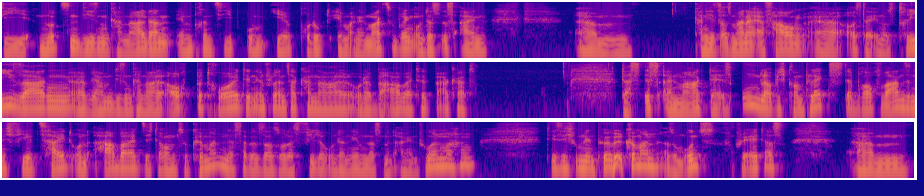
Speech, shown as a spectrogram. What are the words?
die nutzen diesen Kanal dann im Prinzip, um ihr Produkt eben an den Markt zu bringen. Und das ist ein, ähm, kann ich jetzt aus meiner Erfahrung äh, aus der Industrie sagen, äh, wir haben diesen Kanal auch betreut, den Influencer-Kanal oder bearbeitet, beackert. Das ist ein Markt, der ist unglaublich komplex, der braucht wahnsinnig viel Zeit und Arbeit, sich darum zu kümmern. Deshalb ist es auch so, dass viele Unternehmen das mit Agenturen machen die sich um den Pöbel kümmern, also um uns, Creators. Ähm,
